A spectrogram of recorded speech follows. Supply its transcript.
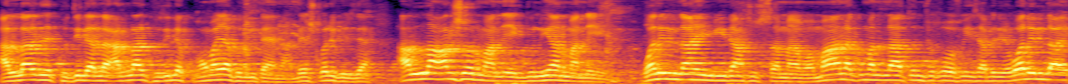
আল্লাহর কাছে খুঁজিলে আল্লাহ, আল্লাহর খুঁজিলে কমাইয়া খুঁজিতে না, বেশ করে খুঁজিতে আল্লাহ আরশোর মালিক, দুনিয়ার মালিক। ওয়ালিল্লাহি মিরাসুস-সামা ওয়া মা লাকুম আল্লা তুনফিকু ফি ওয়ালিল্লাহি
